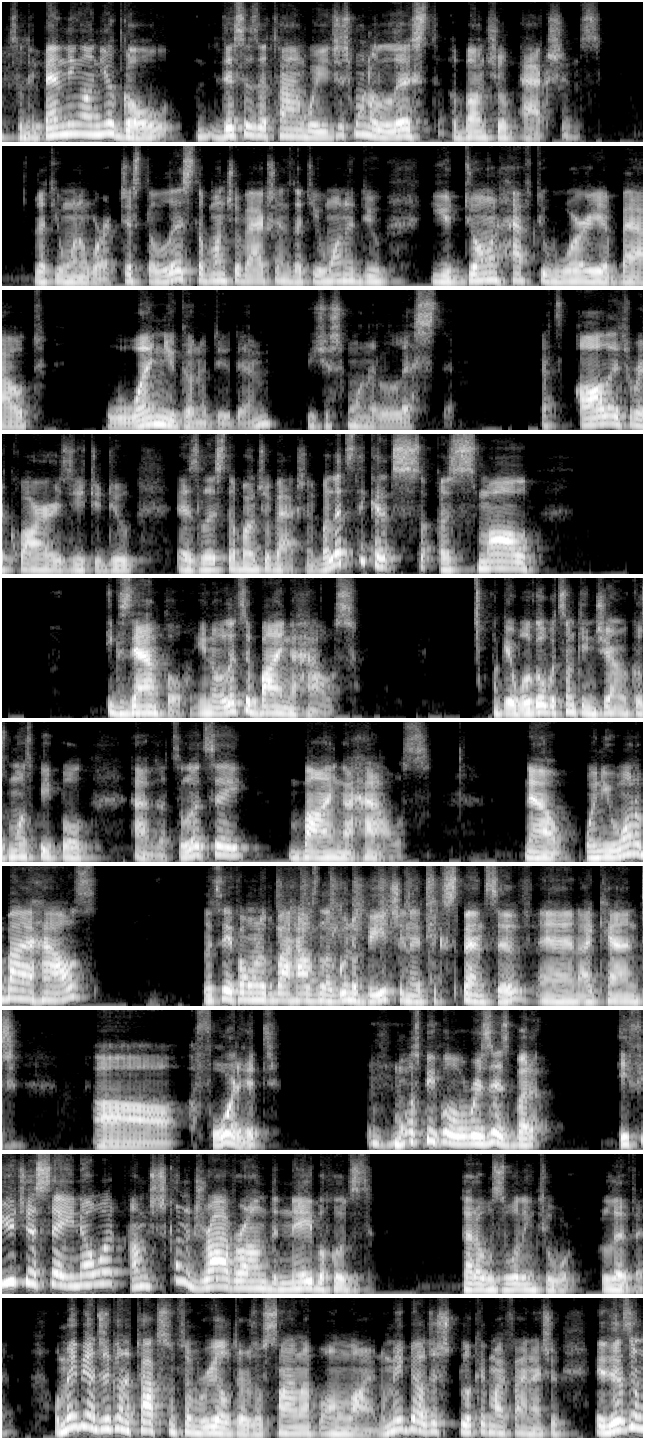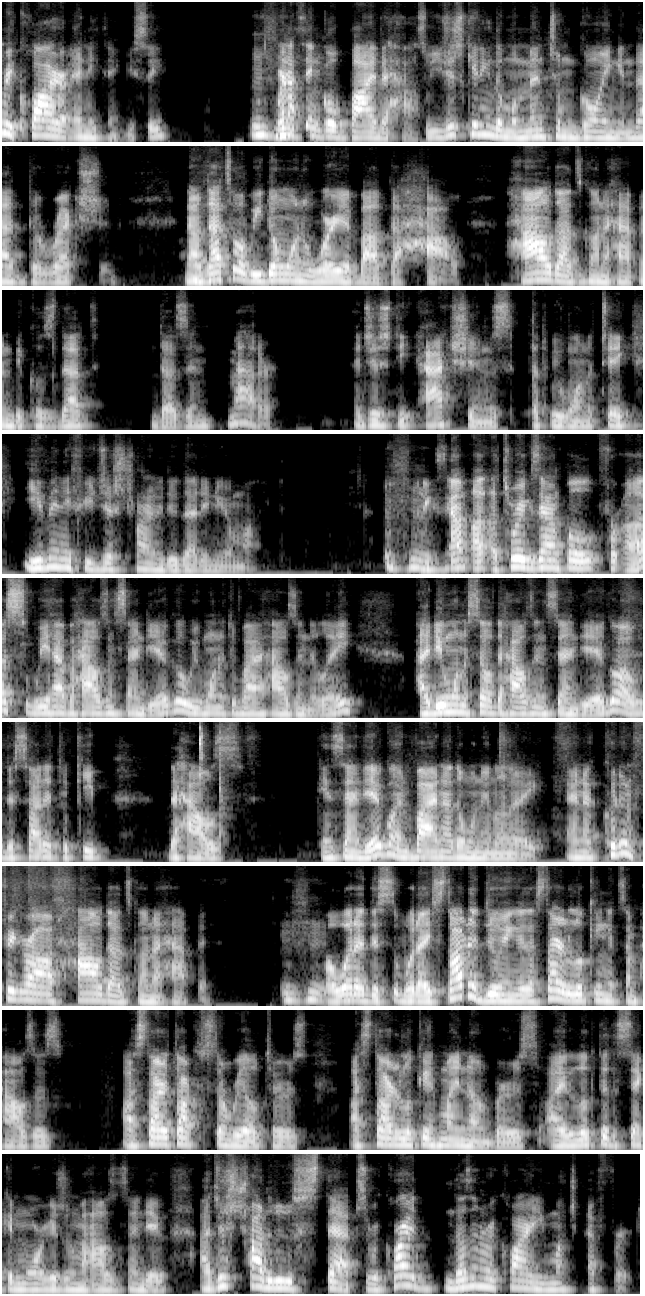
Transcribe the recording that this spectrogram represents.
So mm-hmm. depending on your goal, this is a time where you just want to list a bunch of actions that you want to work. Just a list a bunch of actions that you want to do. You don't have to worry about when you're going to do them. You just want to list them. That's all it requires you to do is list a bunch of actions. But let's take a, a small example. You know, let's say buying a house. Okay, we'll go with something general because most people have that. So let's say buying a house. Now, when you want to buy a house, let's say if I wanted to buy a house in Laguna Beach and it's expensive and I can't uh, afford it, mm-hmm. most people will resist. But if you just say, you know what, I'm just going to drive around the neighborhoods that I was willing to live in. Or maybe I'm just going to talk to some realtors or sign up online. Or maybe I'll just look at my financial. It doesn't require anything, you see? Mm-hmm. We're not saying go buy the house. We're just getting the momentum going in that direction. Now that's what we don't want to worry about the how. How that's going to happen because that doesn't matter. It's just the actions that we want to take, even if you're just trying to do that in your mind. Mm-hmm. An example, a true example for us, we have a house in San Diego. We wanted to buy a house in LA. I didn't want to sell the house in San Diego. I decided to keep the house in San Diego and buy another one in LA. And I couldn't figure out how that's going to happen. Mm-hmm. But what I what I started doing is I started looking at some houses. I started talking to some realtors. I started looking at my numbers. I looked at the second mortgage on my house in San Diego. I just try to do steps. Required doesn't require much effort.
